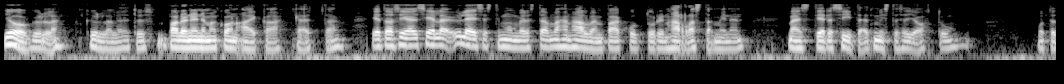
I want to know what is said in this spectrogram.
Joo, kyllä. Kyllä löytyisi paljon enemmän kuin on aikaa käyttää. Ja tosiaan siellä yleisesti mun mielestä on vähän halvempaa kulttuurin harrastaminen. Mä en tiedä siitä, että mistä se johtuu. Mutta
